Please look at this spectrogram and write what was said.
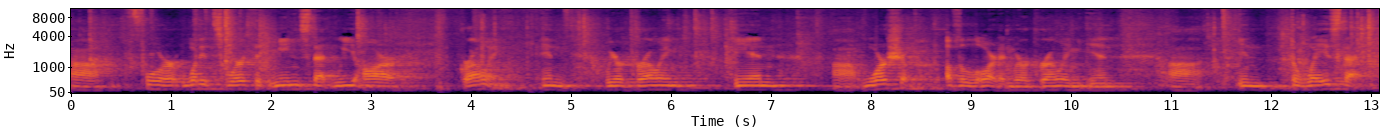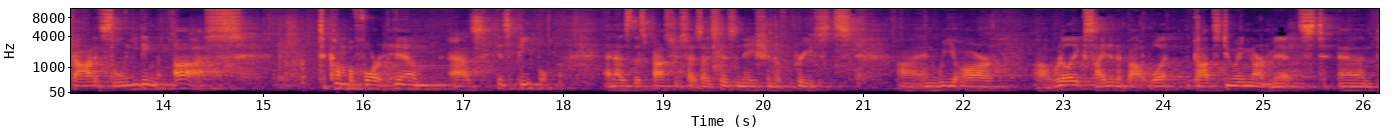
uh, for what it's worth, it means that we are growing. In, we are growing in uh, worship of the Lord, and we're growing in, uh, in the ways that God is leading us to come before Him as His people, and as this passage says, as His nation of priests. Uh, and we are uh, really excited about what God's doing in our midst. And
